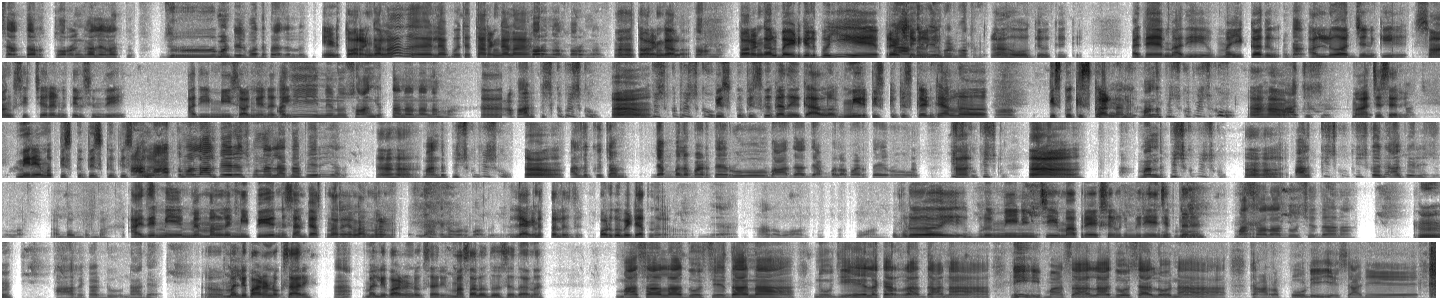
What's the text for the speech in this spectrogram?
శబ్దాలు తొరంగాలు ఎలా జుర్రమంటే వెళ్ళిపోతాయి ప్రజల్లో ఏంటి తొరంగాల లేకపోతే తరంగాల? తొరంగాలు తొరంగాలు. తొరంగాలు. తొరంగాలు. బయటికి వెళ్ళిపోయి ఆ, ఓకే ఓకే ఓకే. అయితే అది మైక్ కాదు. అల్లు అర్జున్కి సాంగ్స్ ఇచ్చారని తెలిసింది. అది మీ సాంగ్ అయినది అది? నేను సాంగ్ ఇస్తానన్నానమ్మా ఆ. పాట పిసుకు పిసుకు. పిసుకు పిసుకు. పిసుకు పిసుకు కాదు. వాళ్ళు మీరు పిసుకు పిసుకు అంటే వాళ్ళు. కిసుకు కిసుకు అన్నారు. మన పిసుకు పిసుకు. మార్చేసారు మార్చేశారు. మీరేమో పిసుకు పిసుకు పిసుకు. మార్తం వల్ల వాళ్ళు పేరు వేసుకున్నారు లేదా నా పేరు ఇవ్వాలి మంద పిసుకు పిసుకు. అందుకు దెబ్బలు పడతారు బాధ దెబ్బలు పడతారు. పిసుకు పిసుకు. ఆ, మంద పిసుకు పిసుకు. వాళ్ళు కిసుకు కిసుకు అని ఆ పేరు వేసుకున్నారు. అబ్బబ్బబ్బా. అదే మీ మిమ్మల్ని మీ పేరుని చంపేస్తున్నారు వీళ్ళందరూ లేకనెత్తలేదు పడుకోబెట్టేస్తున్నారు. ఇప్పుడు ఇప్పుడు మీ నుంచి మా ప్రేక్షకులకి మీరు ఏం చెప్తారు? మసాలా దోశ దానా. ఆ రికార్డు నాదే. మళ్ళీ పాడండి ఒకసారి? మళ్ళీ పాడండి ఒకసారి. మసాలా దోశ దానా? మసాలా దోశ దానా నువ్వు జీలకర్ర దానా నీ మసాలా దోశలోన? కారపొడి వేసానే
